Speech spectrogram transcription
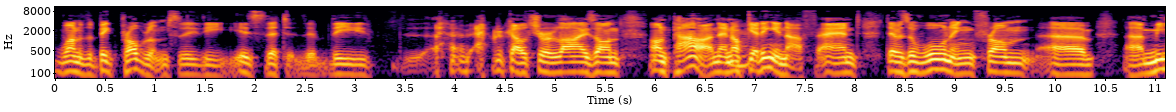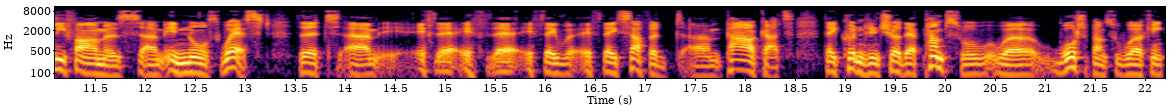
one of the big problems the, the, is that the, the agriculture relies on on power, and they're not getting enough. And there was a warning from um, uh, mealie farmers um, in northwest that um, if they if they if they were if they suffered um, power cuts, they couldn't ensure their pumps were, were water pumps were working,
